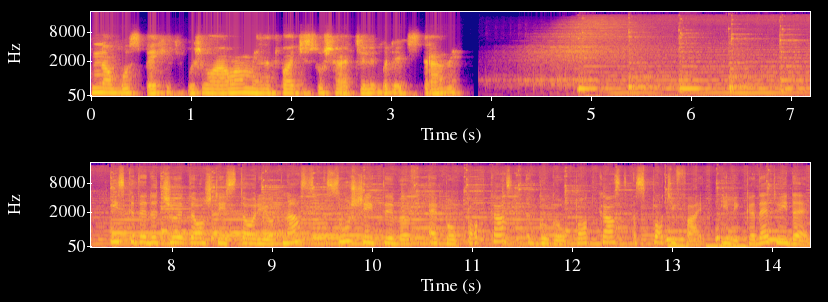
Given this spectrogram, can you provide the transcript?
много успехи ти пожелавам и на твоите слушатели. Бъдете здрави! Искате да чуете още истории от нас? Слушайте в Apple Podcast, Google Podcast, Spotify или където и да е.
